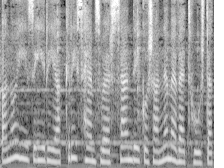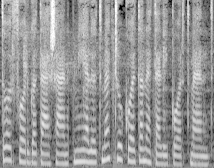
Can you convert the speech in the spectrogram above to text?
A Noise írja, Chris Hemsworth szándékosan nem evett húst a torforgatásán, mielőtt megcsókolta Natalie Portment.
